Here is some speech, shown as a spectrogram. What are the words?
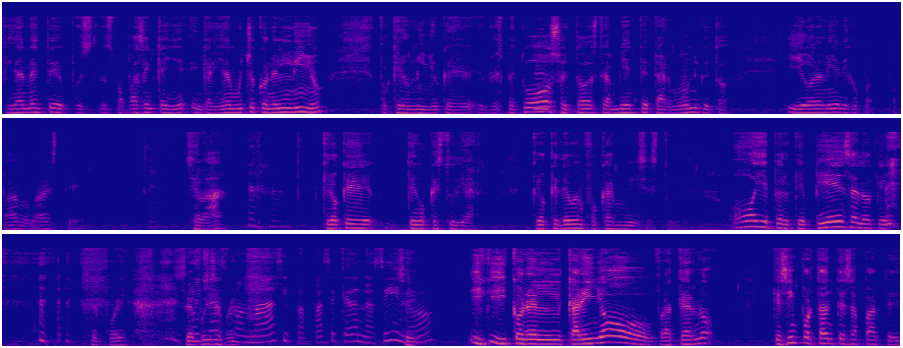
finalmente pues los papás se encariñaban mucho con el niño, porque era un niño que respetuoso y todo este ambiente armónico y todo. Y llegó la niña y dijo, papá, mamá, este, se va. Creo que tengo que estudiar. Creo que debo enfocar mis estudios. Oye, pero que piensa lo que... se fue. Se Muchas fue se fue. mamás y papás se quedan así, ¿no? Y, y, con el cariño fraterno, que es importante esa parte,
